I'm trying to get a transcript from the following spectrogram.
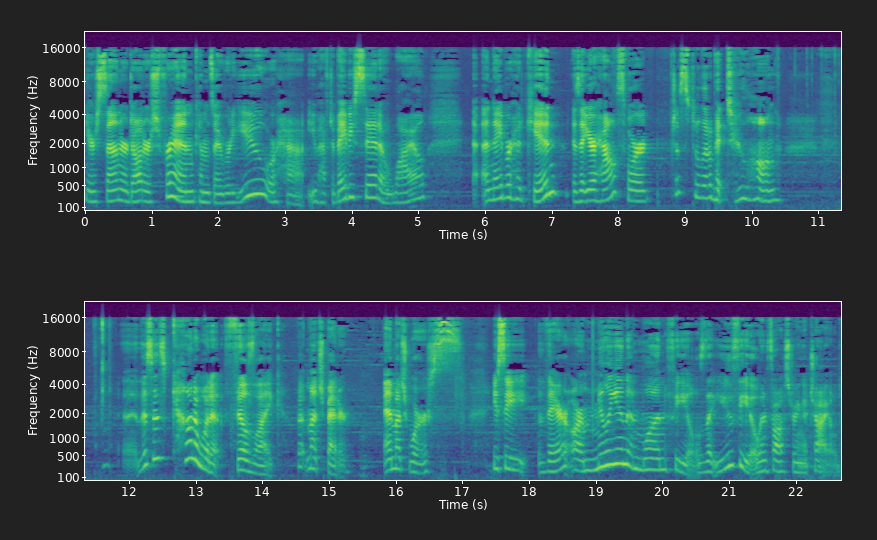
Your son or daughter's friend comes over to you, or ha- you have to babysit a while a neighborhood kid is at your house for just a little bit too long. This is kind of what it feels like, but much better and much worse. You see, there are a million and one feels that you feel when fostering a child.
